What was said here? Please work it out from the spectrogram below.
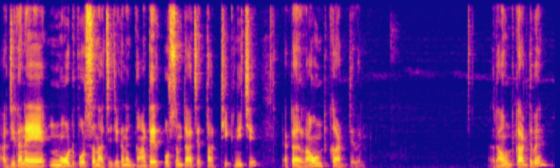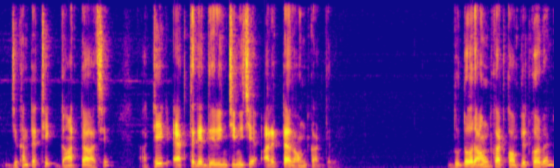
আর যেখানে নোড পোর্শন আছে, যেখানে গাঁটের পোর্শনটা আছে, তার ঠিক নিচে একটা রাউন্ড কাট দেবেন। রাউন্ড কাট দেবেন যেখানটা ঠিক গাঁটটা আছে আর ঠিক এক থেকে দেড় ইঞ্চি নিচে আরেকটা রাউন্ড কাট দেবেন। দুটো রাউন্ড কাট কমপ্লিট করবেন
